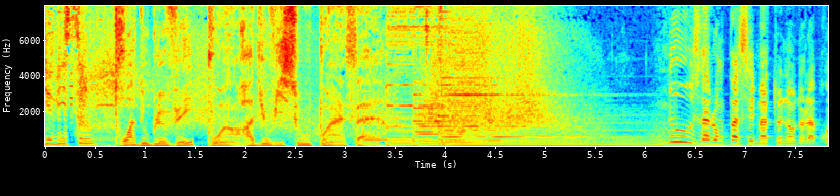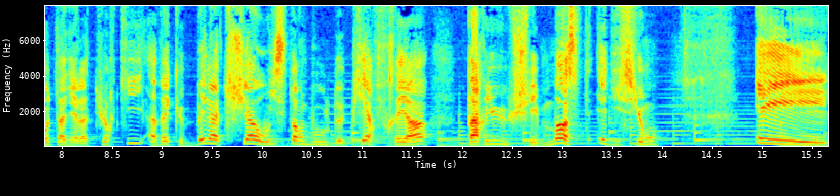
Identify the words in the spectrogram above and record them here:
Radio Vissou. www.radiovissou.fr Nous allons passer maintenant de la Bretagne à la Turquie avec Bella Ciao Istanbul de Pierre Fréa, paru chez Most Éditions. Et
